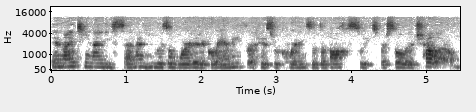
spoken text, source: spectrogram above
In 1997, he was awarded a Grammy for his recordings of the Bach suites for solo cello.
